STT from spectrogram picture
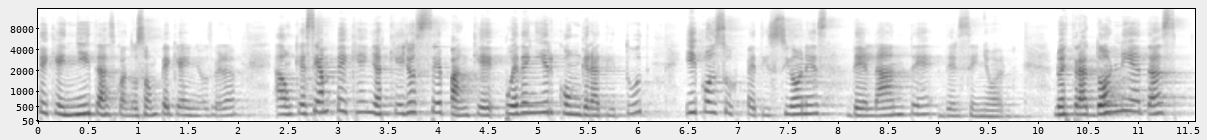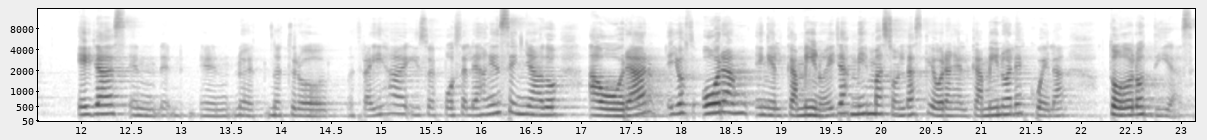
pequeñitas cuando son pequeños, ¿verdad? Aunque sean pequeñas, que ellos sepan que pueden ir con gratitud y con sus peticiones delante del Señor. Nuestras dos nietas, ellas, en, nuestro, nuestra hija y su esposa, les han enseñado a orar. Ellos oran en el camino, ellas mismas son las que oran el camino a la escuela todos los días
